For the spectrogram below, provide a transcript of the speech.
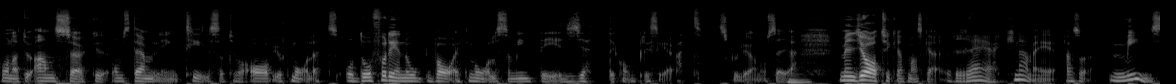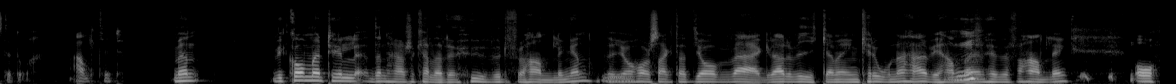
från att du ansöker om stämning tills att du har avgjort målet. Och då får det nog vara ett mål som inte är jättekomplicerat, skulle jag nog säga. Mm. Men jag tycker att man ska räkna med, alltså minst ett år, alltid. Men vi kommer till den här så kallade huvudförhandlingen. Mm. Där jag har sagt att jag vägrar vika med en krona här. Vi hamnar mm. i en huvudförhandling. Och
